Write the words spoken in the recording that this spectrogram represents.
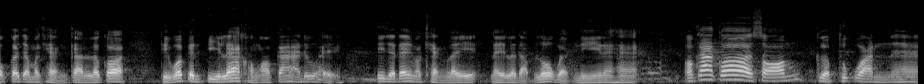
กก็จะมาแข่งกัน แล้วก็ถือว่าเป็นปีแรกของออก้าด้วย ที่จะได้มาแข่งในในระดับโลกแบบนี้นะฮะ ออก้าก็ซ้อมเกือบทุกวันนะฮะ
